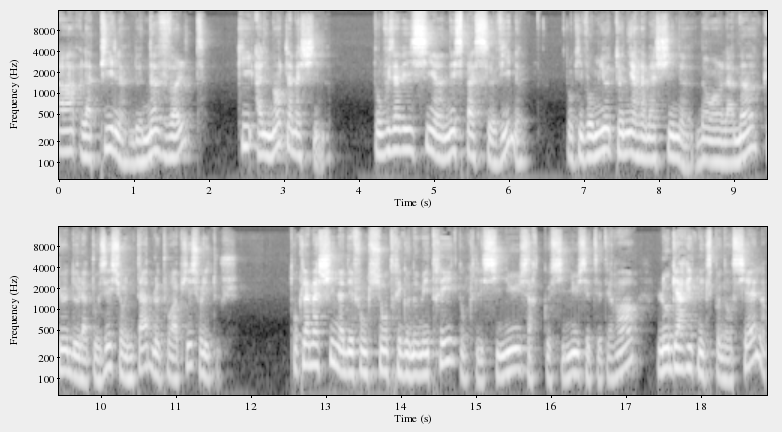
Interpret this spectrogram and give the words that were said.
à la pile de 9 volts qui alimente la machine. Donc vous avez ici un espace vide. Donc il vaut mieux tenir la machine dans la main que de la poser sur une table pour appuyer sur les touches. Donc la machine a des fonctions trigonométriques, donc les sinus, arcosinus, etc. Logarithme exponentiel.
